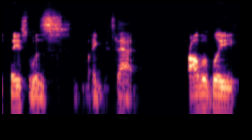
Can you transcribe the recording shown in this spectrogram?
the face was like that, probably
